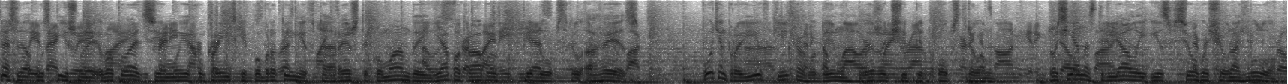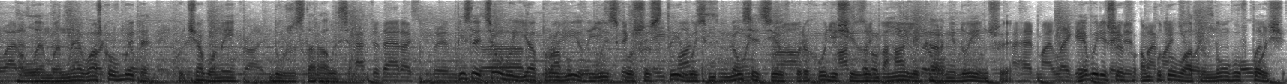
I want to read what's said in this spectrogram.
Після успішної евакуації моїх українських побратимів та решти команди я потрапив під обстріл АГС. Потім провів кілька годин лежачи під обстрілом. Росіяни стріляли із всього, що в них було, але мене важко вбити, хоча вони дуже старалися. Після цього я провів близько 6-8 місяців, переходячи з однієї лікарні до іншої. Я вирішив ампутувати ногу в Польщі.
